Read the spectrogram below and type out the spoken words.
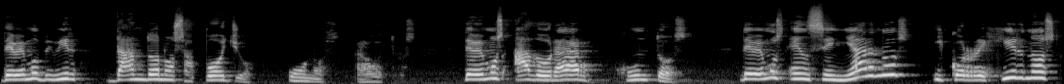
Debemos vivir dándonos apoyo unos a otros. Debemos adorar juntos. Debemos enseñarnos y corregirnos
